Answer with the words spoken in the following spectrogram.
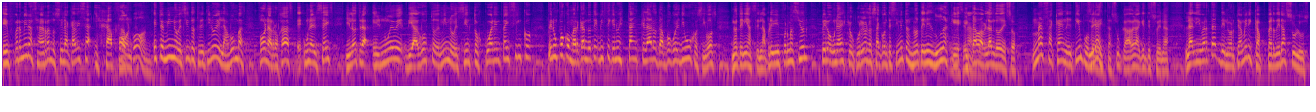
enfermeras agarrándose la cabeza y Japón. Japón. Esto es 1939, las bombas fueron arrojadas, eh, una el 6 y la otra el 9 de agosto de 1945, pero un poco marcándote, viste que no es tan claro tampoco el dibujo, si vos no tenías en la previa información, pero una vez que ocurrieron los acontecimientos no tenés dudas que estaba hablando de eso. Más acá en el tiempo, Sí. mirá esta azúcar, a ver a qué te suena. La libertad de Norteamérica perderá su luz,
